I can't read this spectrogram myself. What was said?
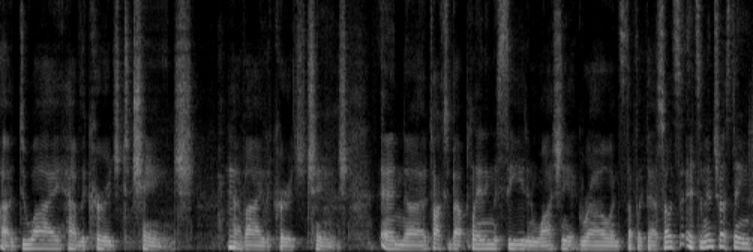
uh, "Do I have the courage to change? Have I the courage to change?" And uh, it talks about planting the seed and watching it grow and stuff like that. So it's it's an interesting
